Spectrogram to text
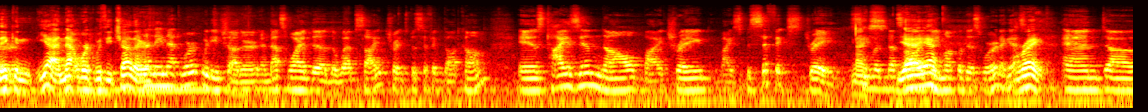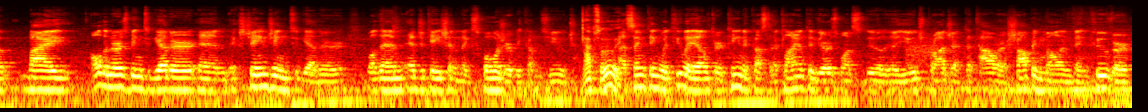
they can yeah network with each other. and then they network with each other, and that's why the, the website tradespecific.com is ties in now by trade by specifics trade. See Nice. what- that's Yeah, how I yeah. came up with this word, I guess. Right. And uh, by all the nerds being together and exchanging together, well then education and exposure becomes huge. Absolutely. Uh, same thing with you, AL13. A, cust- a client of yours wants to do a, a huge project, a tower, a shopping mall in Vancouver,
